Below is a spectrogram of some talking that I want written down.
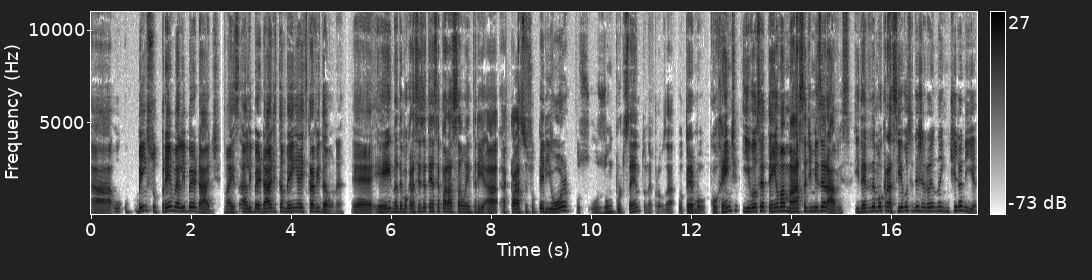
uh, o, o bem supremo é a liberdade mas a liberdade também é escravidão, né? É, e na democracia você tem a separação entre a, a classe superior, os, os 1%, né, para usar o termo corrente, e você tem uma massa de miseráveis. E dentro da democracia você degenera em tirania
